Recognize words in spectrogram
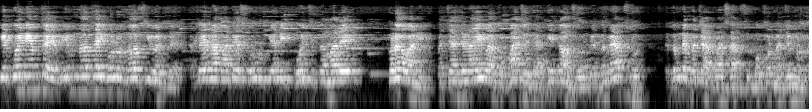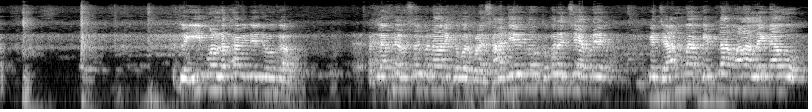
કે કોઈને એમ થાય, એમ ન થાય બોલો ન થયું એટલે. એટલે એના માટે સો રૂપિયાની કોચ તમારે પડાવવાની. પચાસ જણા આવ્યા તો પાંચ હજાર એકાવનસો રૂપિયા તમે આપશો. તમને પચાસ પાસ આપશો બપોરના જમણવાર. એટલે એ પણ લખાવી દેજો અગાઉ. એટલે અમને રસોઈ બનાવવાની ખબર પડે. સાંજે તો ખબર જ છે આપણે કે જાનમાં કેટલા માણા લઈને આવો,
